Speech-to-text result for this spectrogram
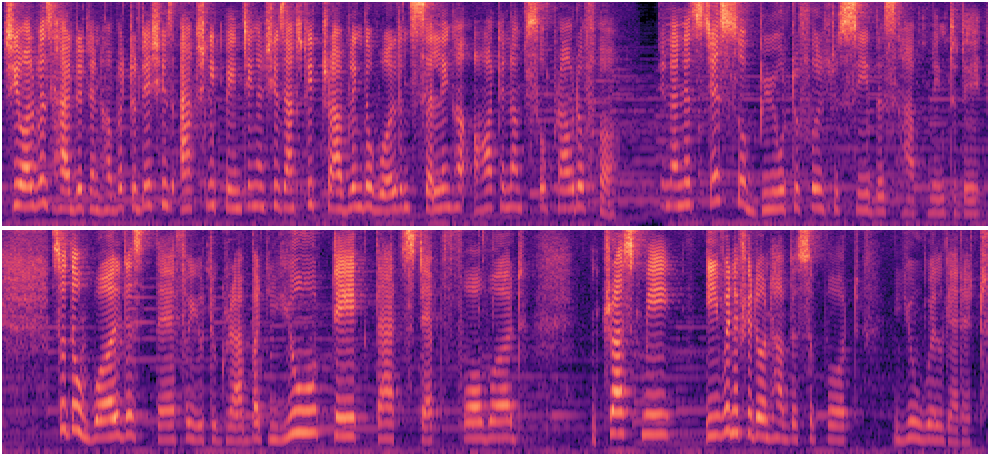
She always had it in her, but today she's actually painting and she's actually traveling the world and selling her art, and I'm so proud of her. And it's just so beautiful to see this happening today. So the world is there for you to grab, but you take that step forward. Trust me, even if you don't have the support, you will get it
